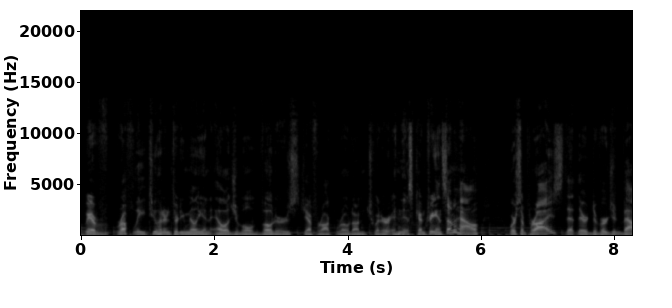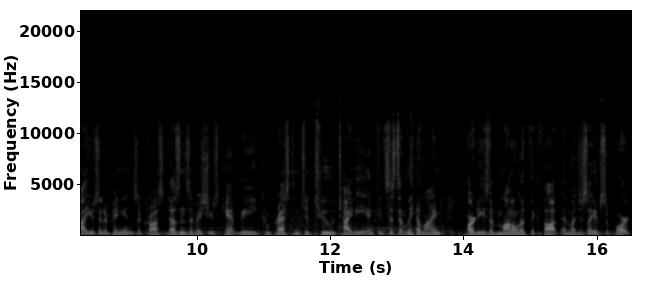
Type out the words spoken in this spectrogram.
We have roughly 230 million eligible voters, Jeff Rock wrote on Twitter, in this country, and somehow we're surprised that their divergent values and opinions across dozens of issues can't be compressed into two tidy and consistently aligned parties of monolithic thought and legislative support.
